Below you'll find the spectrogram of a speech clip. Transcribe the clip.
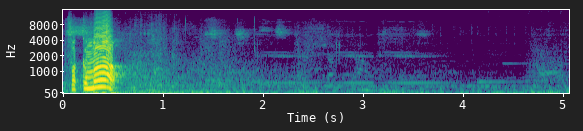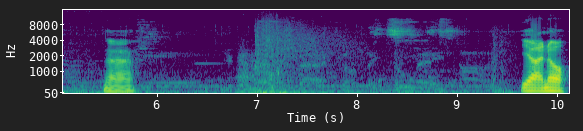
Fuck him up! Nah. Yeah, I know.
